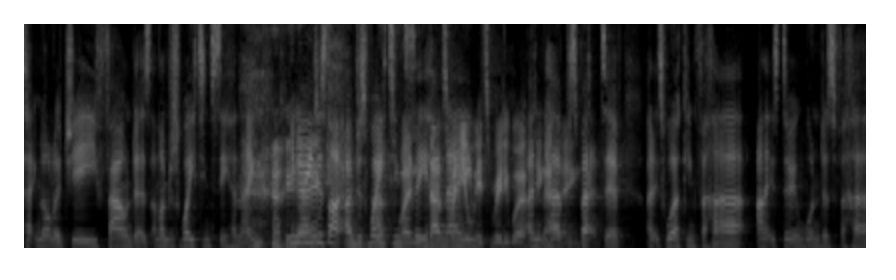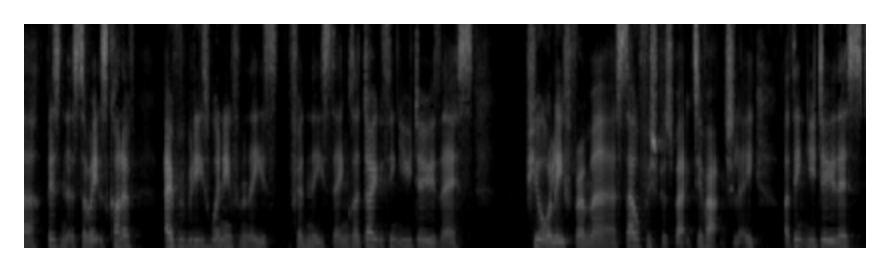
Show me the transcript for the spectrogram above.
technology founders and I'm just waiting to see her name. You know, you're just like, I'm just waiting when- to see her that's when name. you- it's really working, And her perspective. And it's working for her and it's doing wonders for her business. So it's kind of everybody's winning from these from these things. I don't think you do this purely from a selfish perspective, actually. I think you do this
